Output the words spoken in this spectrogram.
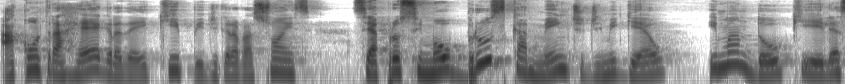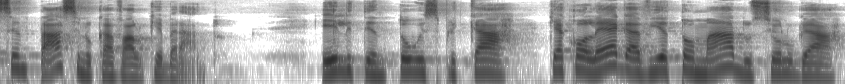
A contrarregra da equipe de gravações se aproximou bruscamente de Miguel e mandou que ele assentasse no cavalo quebrado. Ele tentou explicar que a colega havia tomado seu lugar,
